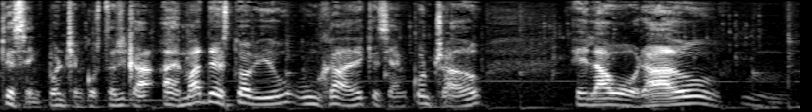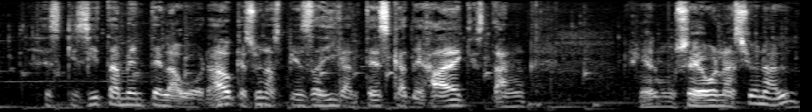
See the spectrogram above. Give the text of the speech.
que se encuentra en Costa Rica. Además de esto ha habido un jade que se ha encontrado elaborado, mm, exquisitamente elaborado, que son unas piezas gigantescas de jade que están en el Museo Nacional,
